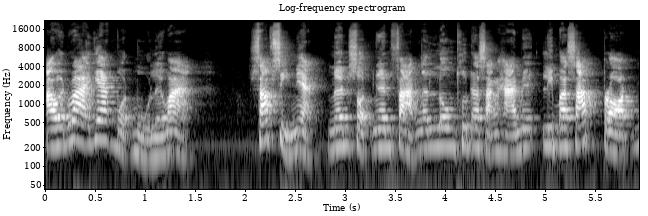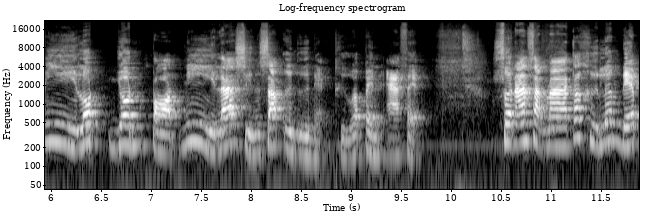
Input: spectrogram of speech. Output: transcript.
เอาเป็นว่าแยกหมวดหมู่เลยว่า ทรัพย์สินเนี่ยเงินสดเงินฝากเงินลงทุนอสังหาริมทรัพย์ปลอดหนี้รถยนต์ปลอดหนี้และสินทรัพย์อื่นๆเนี่ยถือว่าเป็นแอสเซทส่วนอันสัตมาก็คือเรื่องเดบ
